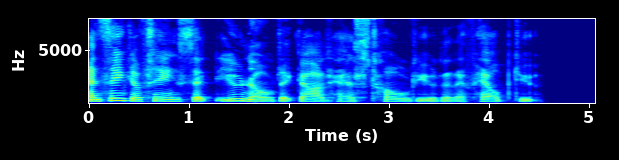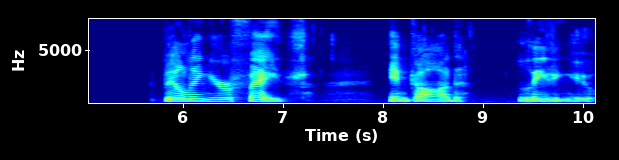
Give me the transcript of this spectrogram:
and think of things that you know that God has told you that have helped you. Building your faith in God leading you.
